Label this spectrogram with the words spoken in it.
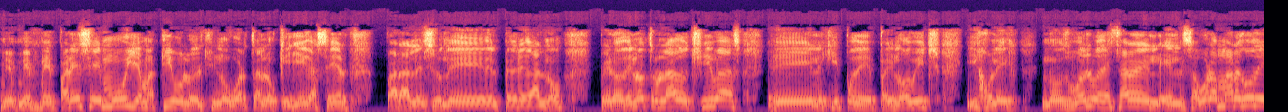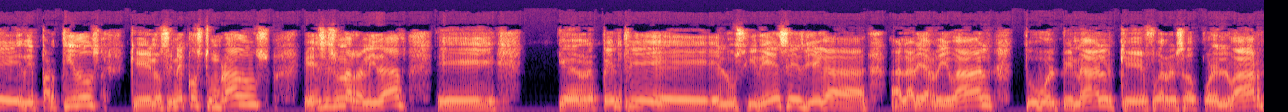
Me parece muy llamativo lo del Chino Huerta, lo que llega a ser para la lesión de, del Pedregal, ¿no? Pero del otro lado, Chivas, eh, el equipo de Painovich, híjole, nos vuelve a dejar el, el sabor amargo de, de partidos que nos tiene acostumbrados. Esa es una realidad. Eh, que de repente eh, lucideces llega al área rival, tuvo el penal que fue revisado por el VAR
